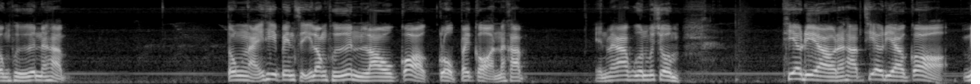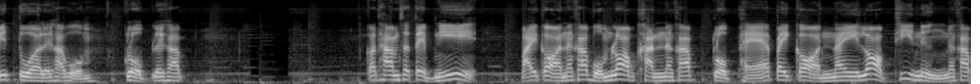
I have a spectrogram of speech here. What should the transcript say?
รองพื้นนะครับ ตรงไหนที่เป็นสีรองพื้นเราก็กลบไปก่อนนะครับ เห็นไหมครับคุณผู้ชม เที่ยวเดียวนะครับ เที่ยวเดียวก็มิดตัวเลยครับผมกลบเลยครับ ก็ทำสเต็ปนี้ไปก่อนนะครับ ผมรอบคันนะครับ กลบแผลไปก่อนในรอบที่หนึ่งนะครับ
